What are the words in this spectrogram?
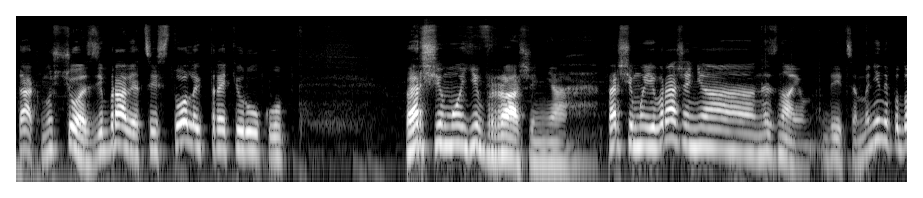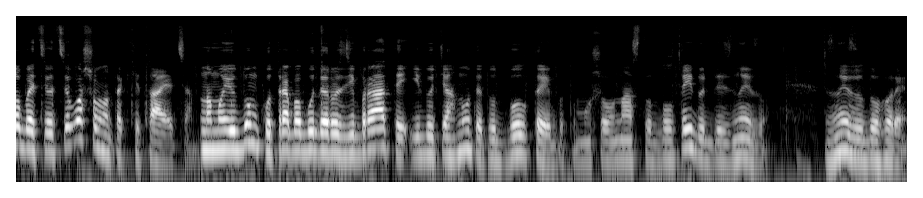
Так, ну що, зібрав я цей столик третю руку. Перші мої враження. Перші мої враження не знаю. Дивіться, мені не подобається оце, що воно так хитається. На мою думку, треба буде розібрати і дотягнути тут болти, бо тому що у нас тут болти йдуть десь знизу, знизу до гори.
